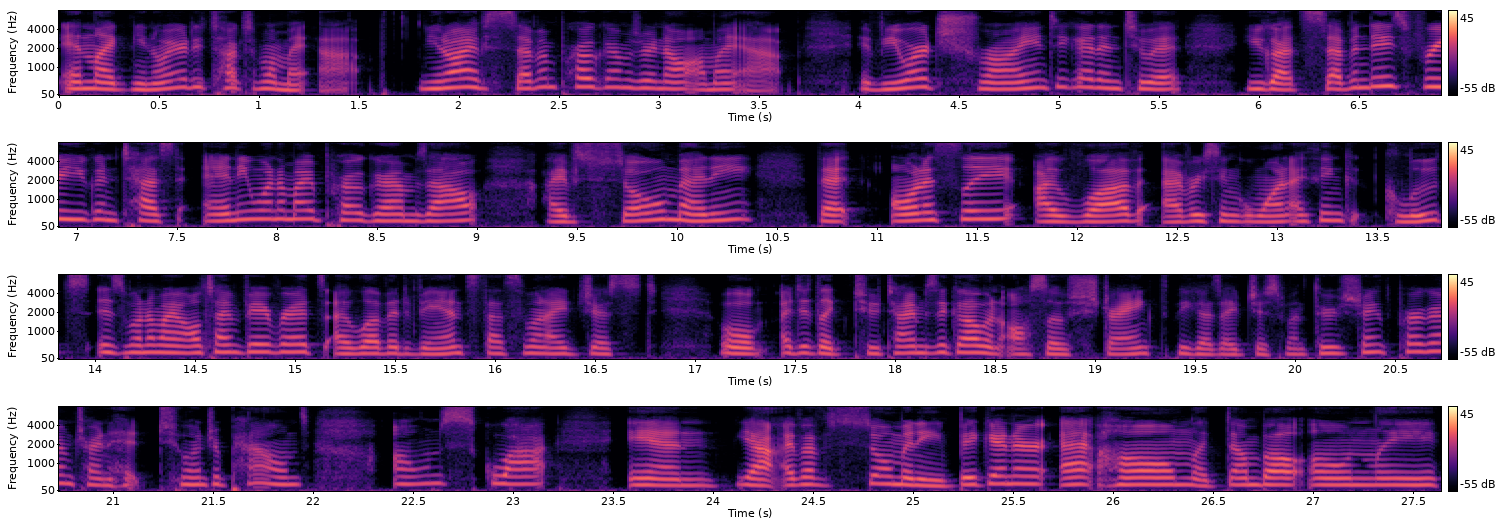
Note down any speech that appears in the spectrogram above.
And like, you know, I already talked about my app. You know, I have seven programs right now on my app. If you are trying to get into it, you got seven days free. You can test any one of my programs out. I have so many that honestly, I love every single one. I think glutes is one of my all time favorites. I love advanced. That's the one I just, well, I did like two times ago, and also strength because I just went through strength program trying to hit 200 pounds on squat. And yeah, I have so many beginner at home, like dumbbell only,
